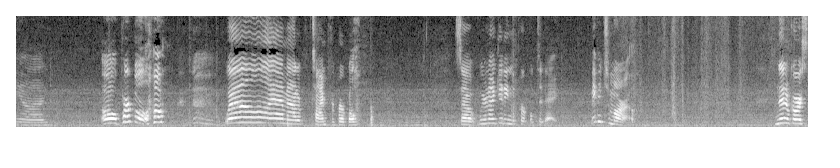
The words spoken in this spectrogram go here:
And, oh, purple! well, I'm out of time for purple. So we're not getting the purple today. Maybe tomorrow. And then of course,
